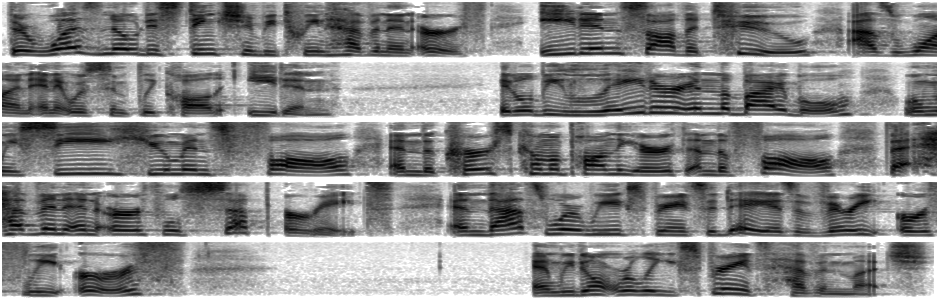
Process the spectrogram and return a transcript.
There was no distinction between heaven and earth. Eden saw the two as one, and it was simply called Eden. It'll be later in the Bible when we see humans fall and the curse come upon the earth and the fall that heaven and earth will separate. And that's where we experience today is a very earthly earth. And we don't really experience heaven much.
